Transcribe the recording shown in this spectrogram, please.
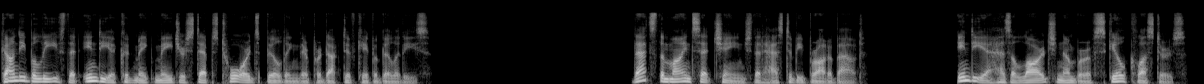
Gandhi believes that India could make major steps towards building their productive capabilities. That's the mindset change that has to be brought about. India has a large number of skill clusters.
